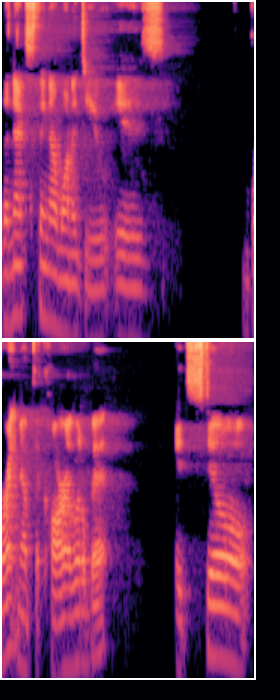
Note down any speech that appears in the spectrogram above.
The next thing I want to do is brighten up the car a little bit. It still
